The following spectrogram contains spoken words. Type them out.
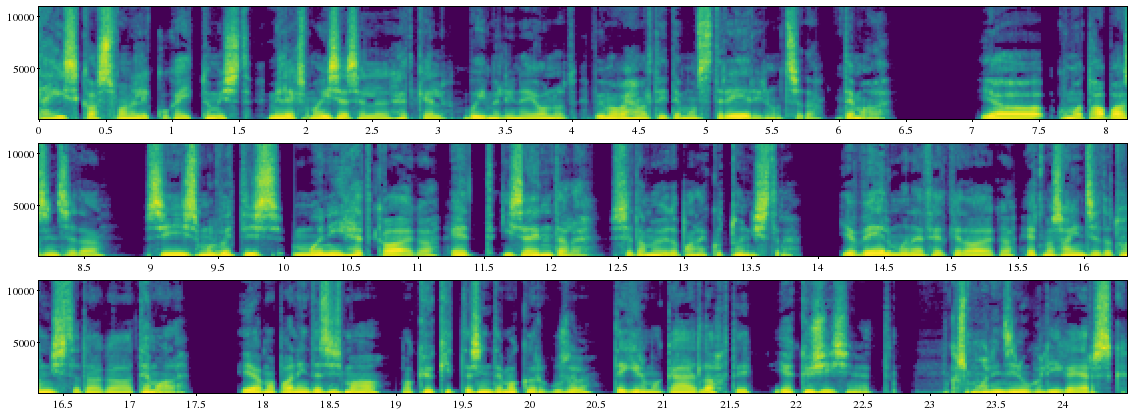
täiskasvanulikku käitumist, milleks ma ise sellel hetkel võimeline ei olnud või ma vähemalt ei demonstreerinud seda temale. ja kui ma tabasin seda, siis mul võttis mõni hetk aega, et iseendale seda möödapanekut tunnistada. Ja veel mõned hetked aega, et ma sain seda tunnistada ka temale. ja ma panin ta siis maha, ma kükitasin tema kõrgusele, tegin oma käed lahti ja küsisin, et kas ma olin sinuga liiga järsk.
